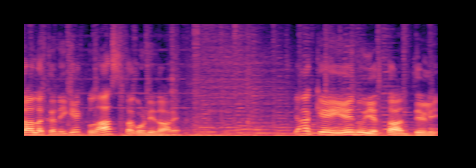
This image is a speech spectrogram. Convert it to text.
ಚಾಲಕನಿಗೆ ಕ್ಲಾಸ್ ತಗೊಂಡಿದ್ದಾರೆ. ಯಾಕೆ, ಏನು ಎತ್ತ ಅಂತೇಳಿ.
